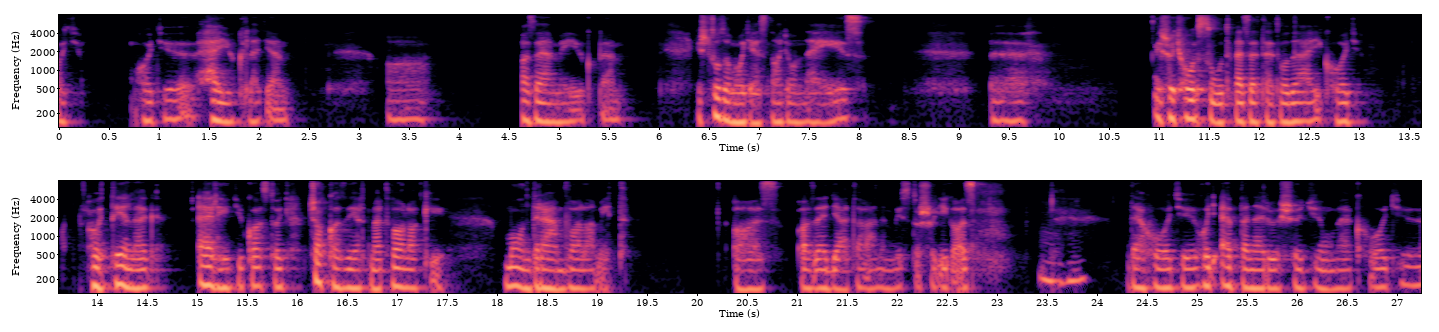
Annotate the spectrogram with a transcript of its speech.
hogy, hogy helyük legyen a, az elméjükben. És tudom, hogy ez nagyon nehéz, és hogy hosszú út vezethet odáig, hogy, hogy tényleg elhiggyük azt, hogy csak azért, mert valaki mond rám valamit, az, az egyáltalán nem biztos, hogy igaz. Uh-huh. De hogy, hogy ebben erősödjünk meg, hogy,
